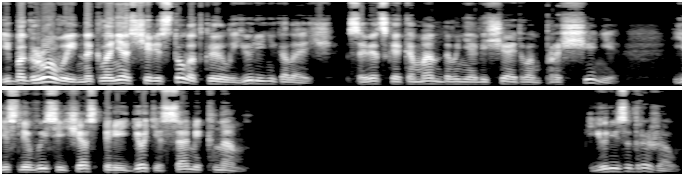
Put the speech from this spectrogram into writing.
и Багровый, наклонясь через стол, открыл Юрий Николаевич. Советское командование обещает вам прощение, если вы сейчас перейдете сами к нам. Юрий задрожал.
